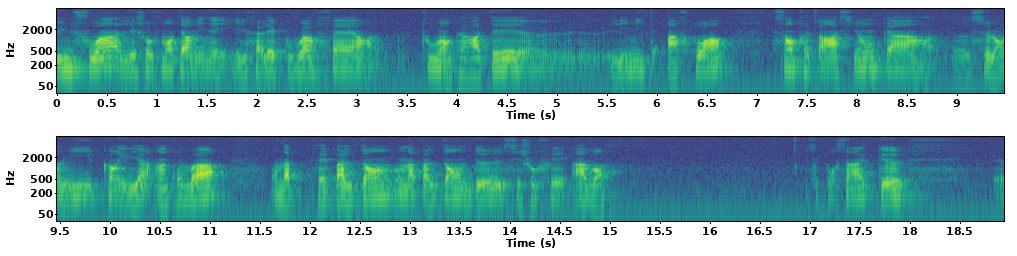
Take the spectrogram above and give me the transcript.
une fois l'échauffement terminé. Il fallait pouvoir faire tout en karaté, euh, limite à froid, sans préparation, car selon lui, quand il y a un combat, on n'a pas le temps, on n'a pas le temps de s'échauffer avant. C'est pour ça que euh,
